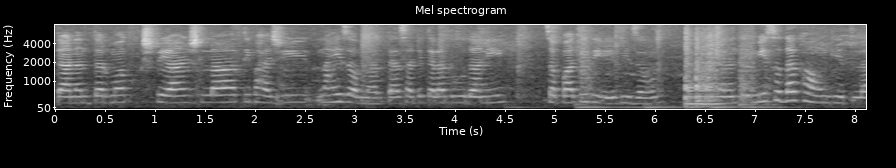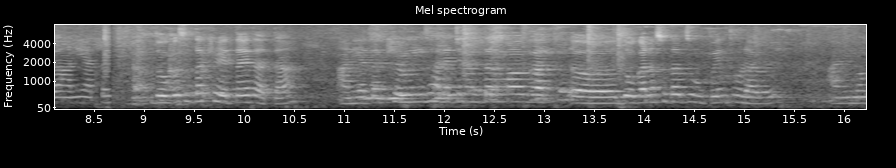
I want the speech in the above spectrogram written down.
त्यानंतर मग श्रेयांशला ती भाजी नाही जमणार त्यासाठी त्याला दूध आणि चपाती दिली भिजवून. त्यानंतर मी सुद्धा खाऊन घेतलं आणि आता दोघं सुद्धा खेळत आहेत आता. आणि आता खेळून झाल्याच्यानंतर मग दोघांनासुद्धा दोघांना सुद्धा झोपेन थोडा वेळ. आणि मग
